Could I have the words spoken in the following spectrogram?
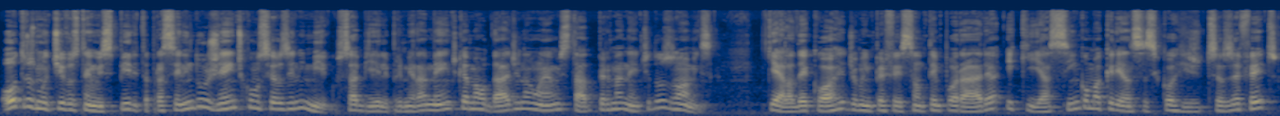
Outros motivos tem o espírita para ser indulgente com os seus inimigos. Sabia ele, primeiramente, que a maldade não é um estado permanente dos homens, que ela decorre de uma imperfeição temporária e que, assim como a criança se corrige de seus efeitos,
